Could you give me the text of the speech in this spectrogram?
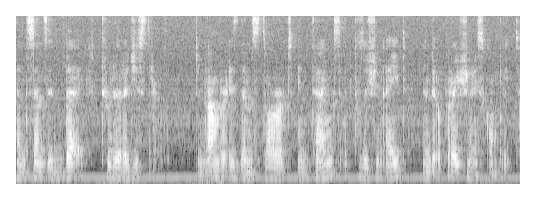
and sends it back to the register. The number is then stored in tanks at position 8 and the operation is complete.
